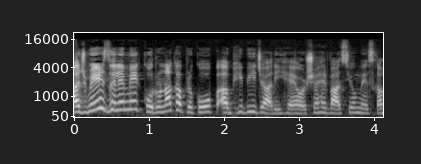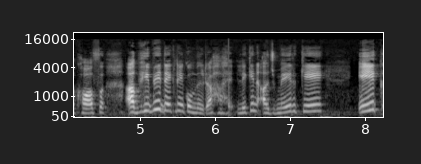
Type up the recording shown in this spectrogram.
अजमेर ज़िले में कोरोना का प्रकोप अभी भी जारी है और शहरवासियों में इसका खौफ अभी भी देखने को मिल रहा है। लेकिन अजमेर के एक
